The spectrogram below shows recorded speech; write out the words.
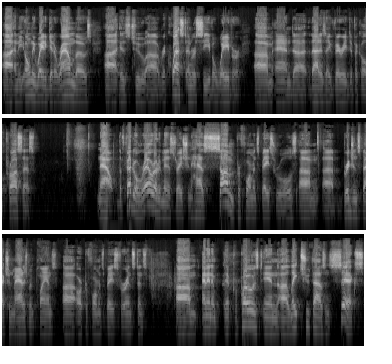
Uh, and the only way to get around those uh, is to request and receive a waiver. Um, and that is a very difficult process. Now, the Federal Railroad Administration has some performance-based rules. Um, uh, bridge inspection management plans uh, are performance-based, for instance. Um, and it, it proposed in uh, late 2006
